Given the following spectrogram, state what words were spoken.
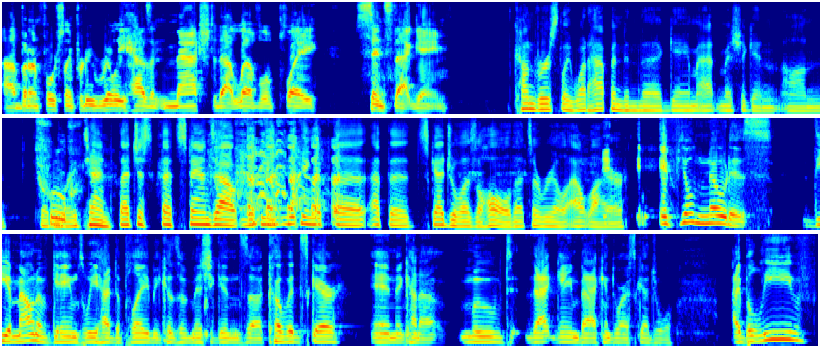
Uh, but unfortunately, Purdue really hasn't matched that level of play since that game. Conversely, what happened in the game at Michigan on February tenth. That just that stands out. Looking, looking at the at the schedule as a whole, that's a real outlier. If you'll notice the amount of games we had to play because of Michigan's uh, COVID scare, and they kind of moved that game back into our schedule. I believe.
